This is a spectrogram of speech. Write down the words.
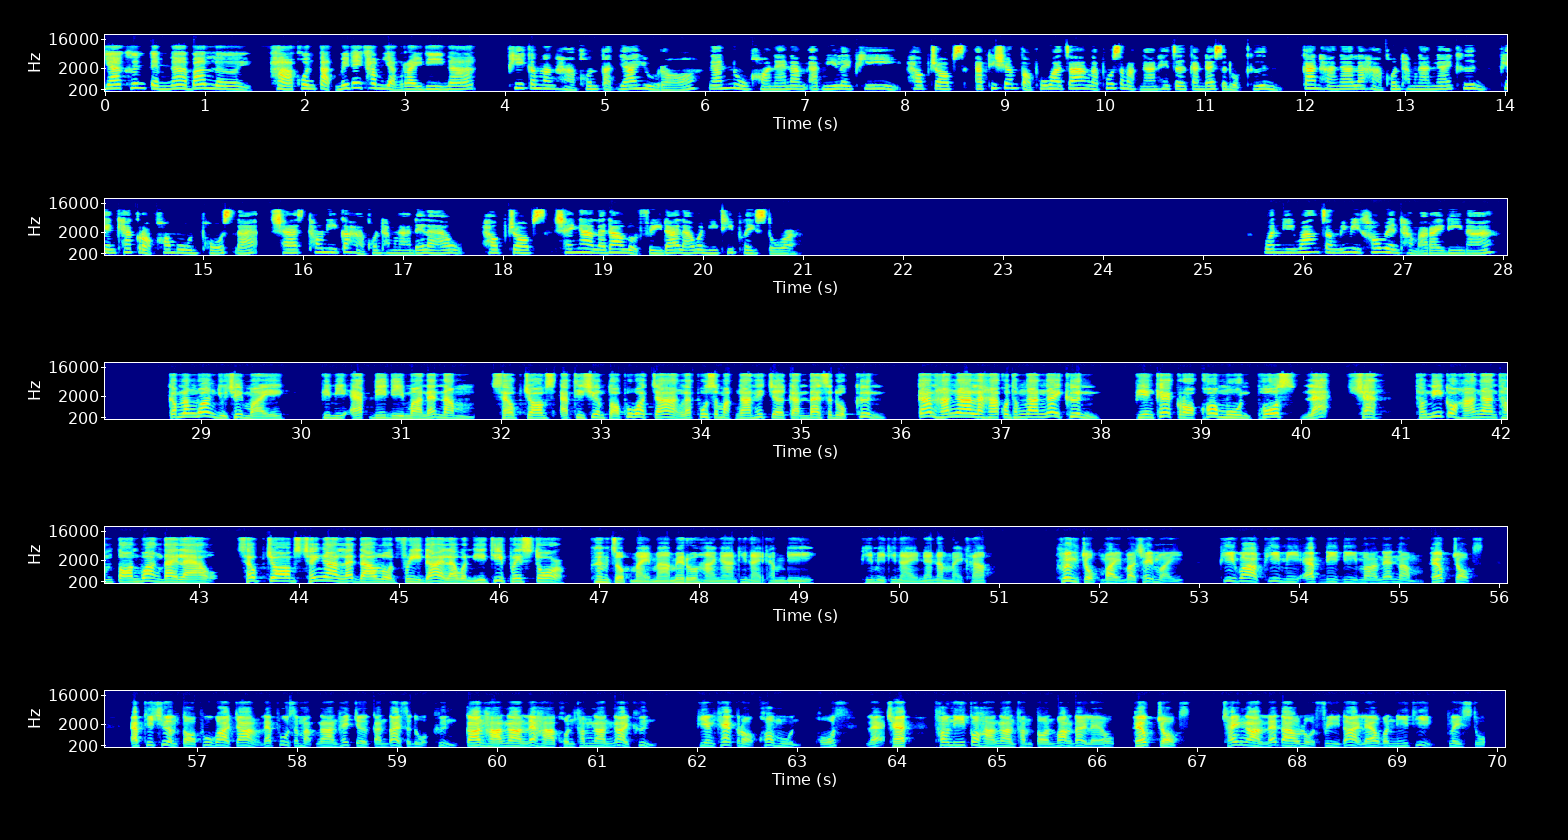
หญ้าขึ้นเต็มหน้าบ้านเลย หาคนตัดไม่ได้ทำอย่างไรดีนะ พี่กำลังหาคนตัดหญ้าอยู่หรอ งั้นหนูขอแนะนำแอปนี้เลยพี่ Help Jobs แอปที่เชื่อมต่อผู้ว่าจ้างและผู้สมัครงานให้เจอกันได้สะดวกขึ้น การหางานและหาคนทำงานง่ายขึ้น เพียงแค่กรอกข้อมูลโพสต์และแชทเท่านี้ก็หาคนทำงานได้แล้ว Help Jobs ใช้งานและดาวน์โหลดฟรีได้แล้ววันนี้ที่ Play Store วันนี้ว่างจังไม่มีเข้าเวรทำอะไรดีนะ กำลังว่างอยู่ใช่ไหม พี่มีแอปดีๆ มาแนะนำ Self Jobs แอปที่เชื่อมต่อผู้ว่าจ้าง และผู้สมัครงานให้เจอกันได้สะดวกขึ้น การหางานและหาคนทำงานง่ายขึ้น เพียงแค่กรอกข้อมูล โพสต์ และแชท เท่านี้ก็หางานทำตอนว่างได้แล้ว Self Jobs ใช้งานและดาวน์โหลดฟรีได้แล้ววันนี้ที่ Play Store เพิ่งจบใหม่มาไม่รู้หางานที่ไหนทำดี พี่มีที่ไหนแนะนำไหมครับ เพิ่งจบใหม่มาใช่ไหม พี่ว่าพี่มีแอปดีๆ มาแนะนำ Help Jobs แอปที่เชื่อมต่อผู้ว่าจ้างและผู้สมัครงานให้เจอกันได้สะดวกขึ้น การหางานและหาคนทำงานง่ายขึ้น เพียงแค่กรอกข้อมูล โพสต์ และแชท เท่านี้ก็หางานทำตอนว่างได้แล้ว Help Jobs ใช้งานและดาวน์โหลดฟรีได้แล้ววันนี้ที่ Play Store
